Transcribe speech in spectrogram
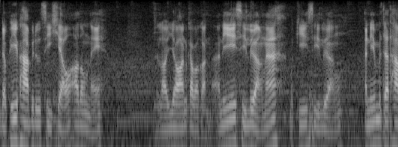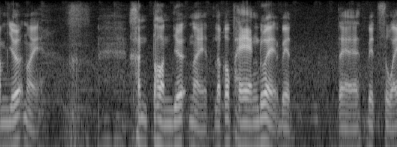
เดี๋ยวพี่พาไปดูสีเขียวเอาตรงไหนเดี๋ยวเราย้อนกลับมาก่อน อันนี้สีเหลืองนะ เมื่อกี้สีเหลือง อันนี้มันจะทำเยอะหน่อย ขั้นตอนเยอะหน่อย แล้วก็แพงด้วยเบ็ด แต่เบ็ดสวย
